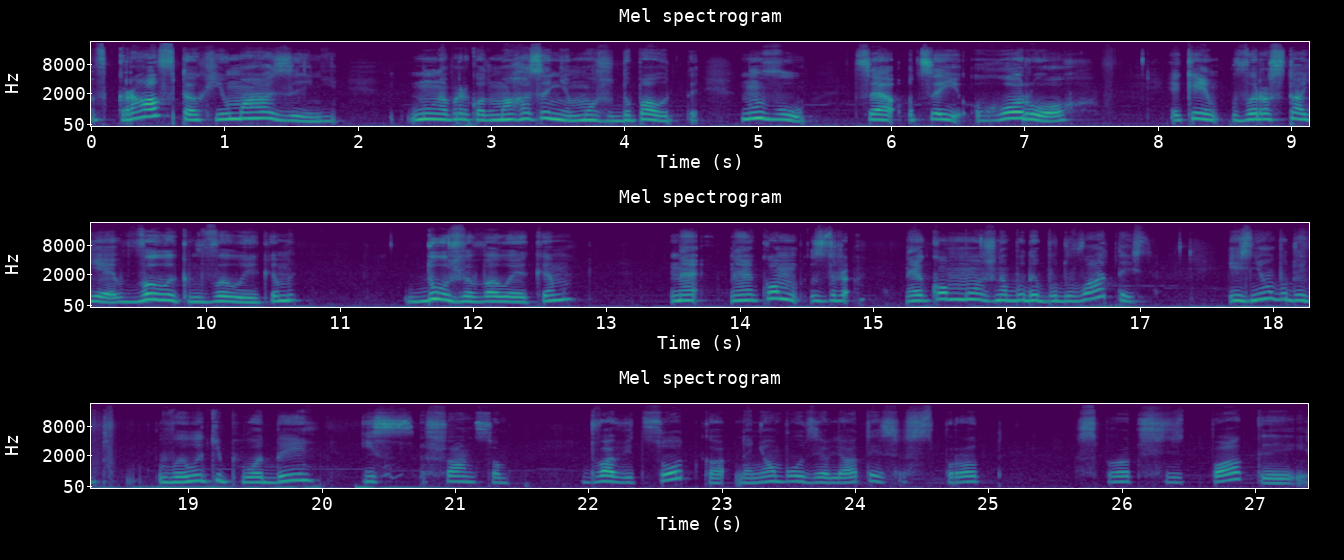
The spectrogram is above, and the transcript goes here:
в крафтах і в магазині. Ну, наприклад, в магазині можу додати нову. Це оцей горох, який виростає великим-великим, дуже великим, на, на, якому, на якому можна буде будуватись, і з нього будуть великі плоди із шансом 2% на ньому будуть з'являтися спрот, спротпаки і,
